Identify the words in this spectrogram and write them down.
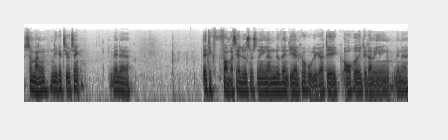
så mange negative ting. Men øh, det får mig til at lyde som sådan en eller anden nødvendig alkoholiker. Det er ikke, overhovedet ikke det, der er meningen. Men øh,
